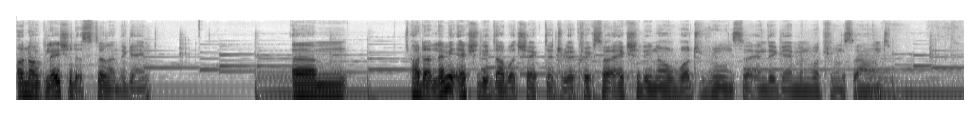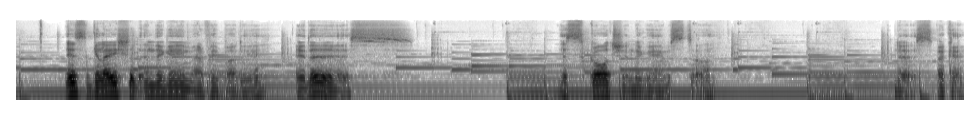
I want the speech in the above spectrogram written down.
Oh no, Glacial is still in the game. Um, hold on, let me actually double check that real quick so I actually know what runes are in the game and what runes aren't. Is Glacial in the game, everybody? It is. Is Scorch in the game still? Yes, okay.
